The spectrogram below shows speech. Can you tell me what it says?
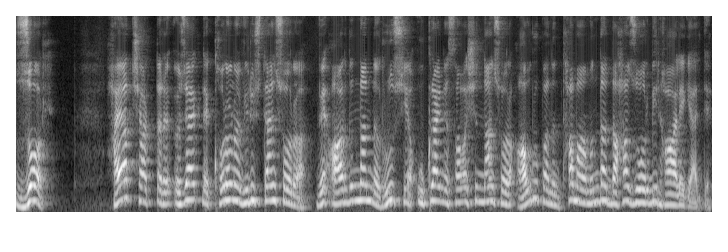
Zor hayat şartları özellikle koronavirüsten sonra ve ardından da Rusya-Ukrayna savaşından sonra Avrupa'nın tamamında daha zor bir hale geldi.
